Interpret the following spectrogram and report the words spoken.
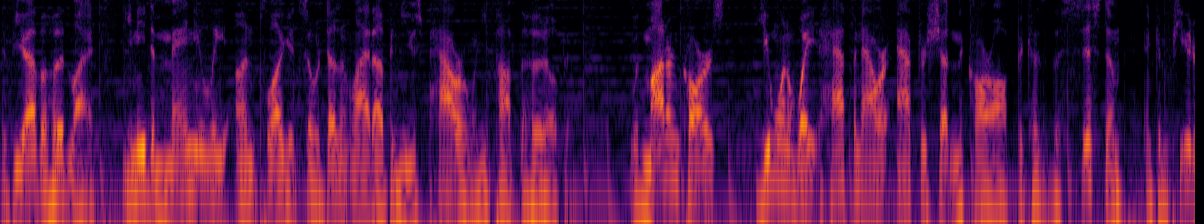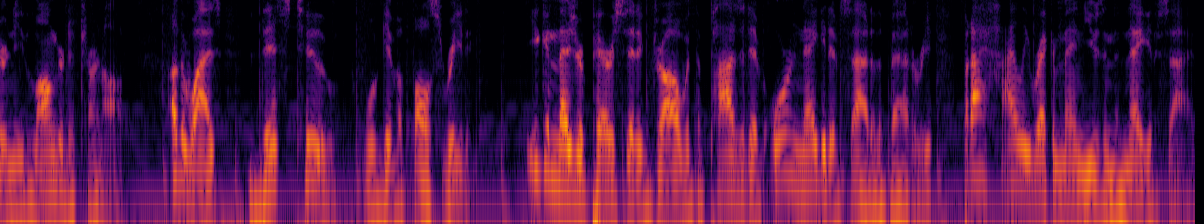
If you have a hood light, you need to manually unplug it so it doesn't light up and use power when you pop the hood open. With modern cars, you want to wait half an hour after shutting the car off because the system and computer need longer to turn off. Otherwise, this too will give a false reading. You can measure parasitic draw with the positive or negative side of the battery, but I highly recommend using the negative side.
